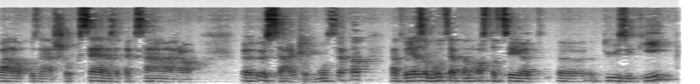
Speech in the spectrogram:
vállalkozások, szervezetek számára összeállított módszertan. Tehát, hogy ez a módszertan azt a célt tűzi ki,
